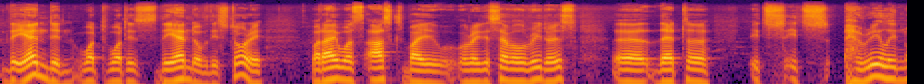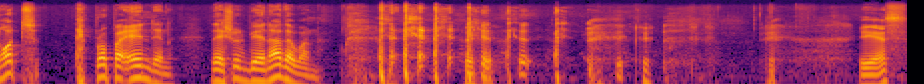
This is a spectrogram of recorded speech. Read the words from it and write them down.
the ending, what, what is the end of this story. But I was asked by already several readers that it's, it's really not a proper ending. There should be another one. Yes.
